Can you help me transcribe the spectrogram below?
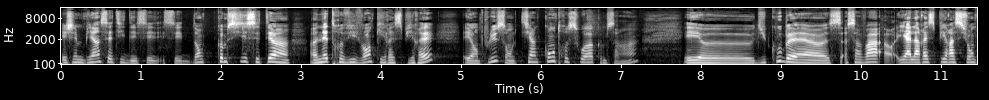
Et j'aime bien cette idée. C'est donc comme si c'était un, être vivant qui respirait. Et en plus, on le tient contre soi comme ça. Hein. Et euh, du coup, ben, ça, va. Il y a la respiration,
